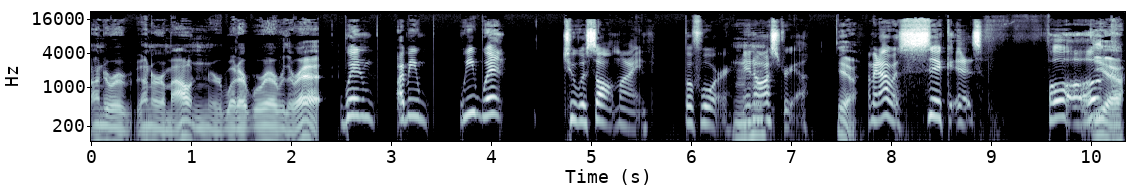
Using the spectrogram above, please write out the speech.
under a, under a mountain or whatever wherever they're at. When, I mean, we went to a salt mine before in Mhm. Austria. Yeah, I mean, I was sick as fuck. yeah.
